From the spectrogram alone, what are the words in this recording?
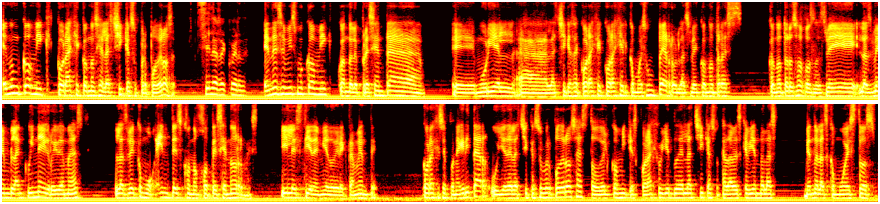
En un cómic, Coraje conoce a las chicas superpoderosas. Sí, le recuerdo. En ese mismo cómic, cuando le presenta eh, Muriel a las chicas a Coraje, Coraje, como es un perro, las ve con otras, con otros ojos, las ve, las ve en blanco y negro y demás, las ve como entes con ojotes enormes y les tiene miedo directamente. Coraje se pone a gritar, huye de las chicas superpoderosas, todo el cómic es Coraje huyendo de las chicas o cada vez que viéndolas, viéndolas como estos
